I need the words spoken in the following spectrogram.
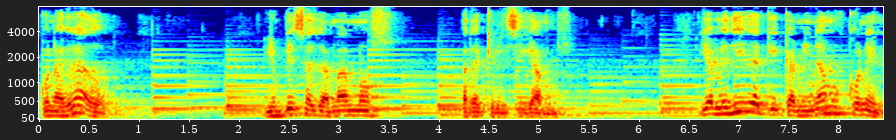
con agrado y empieza a llamarnos para que le sigamos. Y a medida que caminamos con Él,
